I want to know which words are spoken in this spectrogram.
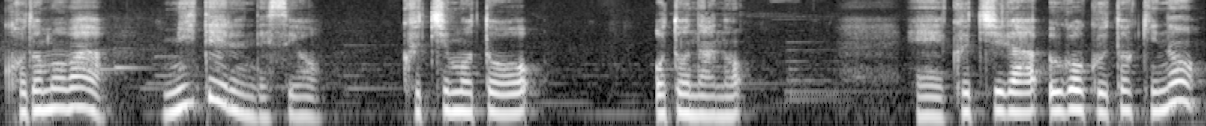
子供は見てるんですよ口元を大人の、えー、口が動く時の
